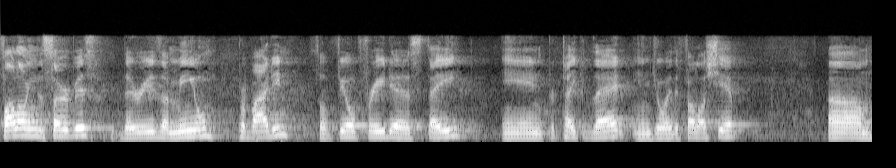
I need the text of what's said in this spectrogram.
Following the service, there is a meal provided, so feel free to stay and partake of that. Enjoy the fellowship. Um,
